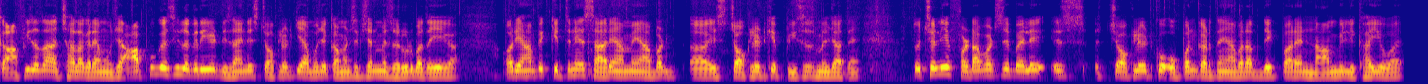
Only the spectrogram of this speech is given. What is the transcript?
काफ़ी ज़्यादा अच्छा लग रहा है मुझे। आपको कैसी लग रही है डिज़ाइन इस चॉकलेट की? आप मुझे कमेंट सेक्शन में ज़रूर बताइएगा। और यहाँ पे कितने सारे हमें यहाँ पर इस चॉकलेट के पीसेस मिल जाते हैं। तो चलिए फटाफट से पहले इस चॉकलेट को ओपन करते हैं। यहाँ पर आप देख पा रहे हैं, नाम भी लिखा ही हुआ है,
